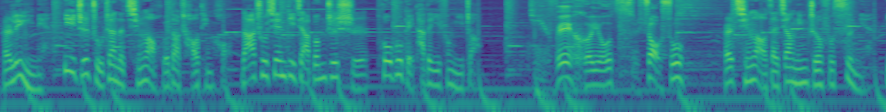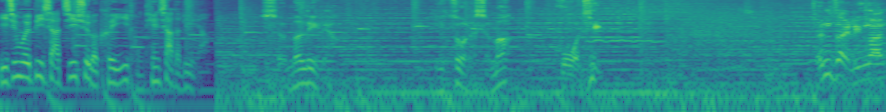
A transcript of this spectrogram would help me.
而另一面，一直主战的秦老回到朝廷后，拿出先帝驾崩之时托孤给他的一封遗诏。你为何有此诏书？而秦老在江宁蛰伏四年，已经为陛下积蓄了可以一统天下的力量。什么力量？你做了什么？火器。臣在临安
